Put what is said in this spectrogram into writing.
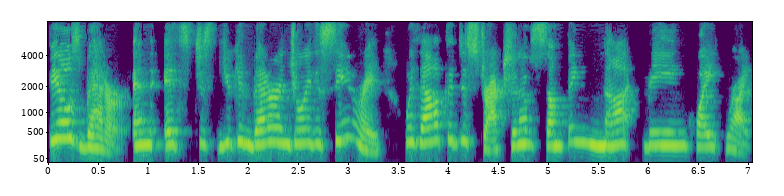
feels better. And it's just, you can better enjoy the scenery without the distraction of something not being quite right.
